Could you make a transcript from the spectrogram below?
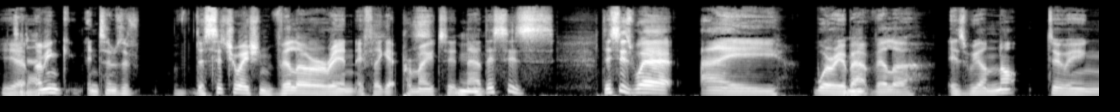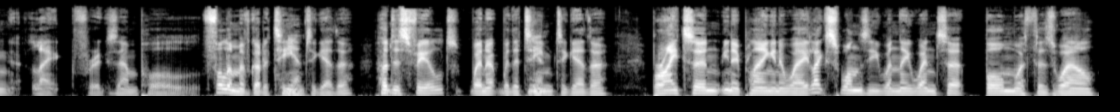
Yeah, today. I mean, in terms of the situation Villa are in if they get promoted. Mm. Now, this is this is where I worry about Villa. Is we are not doing like, for example, Fulham have got a team Yeah. together. Huddersfield went up with a team Yeah. together. Brighton, you know, playing in a way like Swansea when they went up. Bournemouth as well,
